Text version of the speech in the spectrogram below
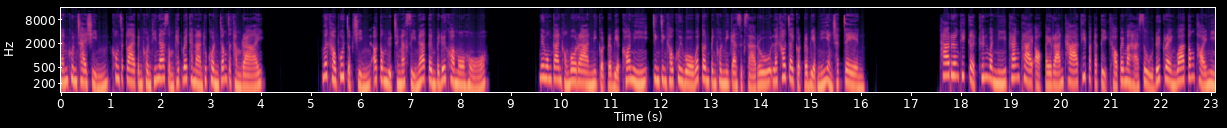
นั้นคุณชายฉินคงจะกลายเป็นคนที่น่าสมเพชเวทนานทุกคนจ้องจะทำร้าย เมื่อเขาพูดจบฉินเอาตรงหยุดชะงักสีหน้าเต็มไปด้วยความโมโหในวงการของโบราณมีกฎระเบียบข้อนี้ จริง ๆ เขาคุยโวว่าตนเป็นคนมีการศึกษารู้ และเข้าใจกฎระเบียบนี้อย่างชัดเจน ถ้าเรื่องที่เกิดขึ้นวันนี้แพร่งพรายออกไปร้านค้าที่ปกติเขาไปมาหาสู่ด้วยเกรงว่าต้องถอยหนี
